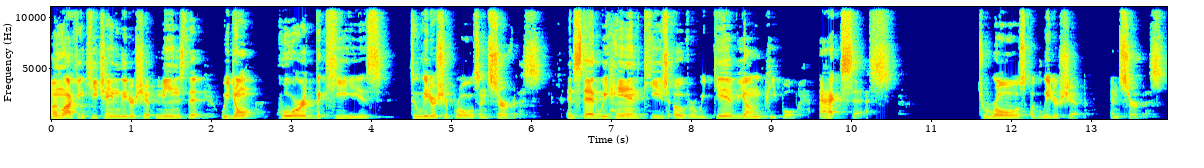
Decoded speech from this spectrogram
Unlocking keychain leadership means that we don't hoard the keys to leadership roles and service. Instead, we hand keys over. We give young people access to roles of leadership and service.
